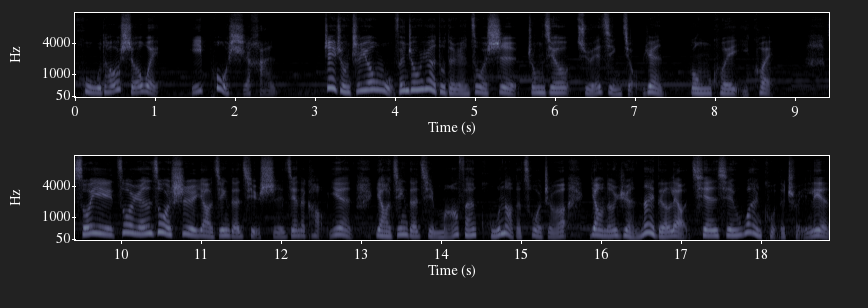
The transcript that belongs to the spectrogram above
虎头蛇尾。一曝十寒，这种只有五分钟热度的人做事，终究绝境久任，功亏一篑。所以做人做事要经得起时间的考验，要经得起麻烦苦恼的挫折，要能忍耐得了千辛万苦的锤炼，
